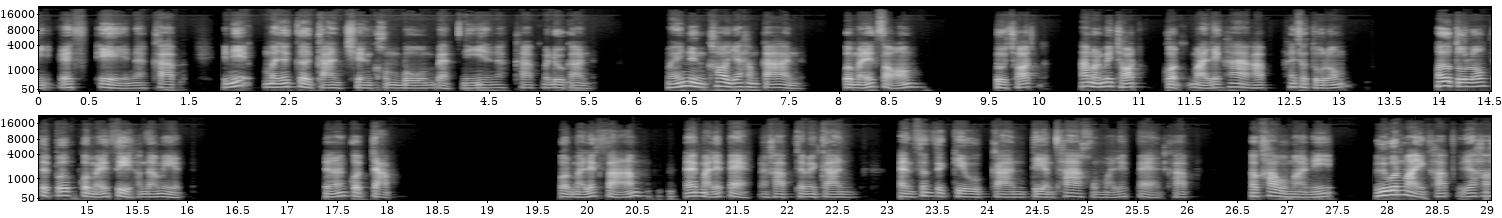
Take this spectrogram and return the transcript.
มี SA นะครับ ทีนี้มันจะเกิดการเชนคอมโบแบบนี้นะครับ มาดูกัน หมายหนึ่งเข้าระยะทำการกดหมายเลขสองตูช็อตถ้ามันไม่ช็อตกดหมายเลขห้าครับ ให้ศัตรูล้มพอศัตรูล้มเสร็จปุ๊บกดหมายเลขสี่ทำดาเมจจากนั้นกดจับ กดหมายเลขสาม และหมายเลขแปดนะครับ จะเป็นการ cancel skill การเตรียมท่าของหมายเลขแปดครับเข้าๆประมาณนี้ไปดูกันใหม่ครับระยะท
